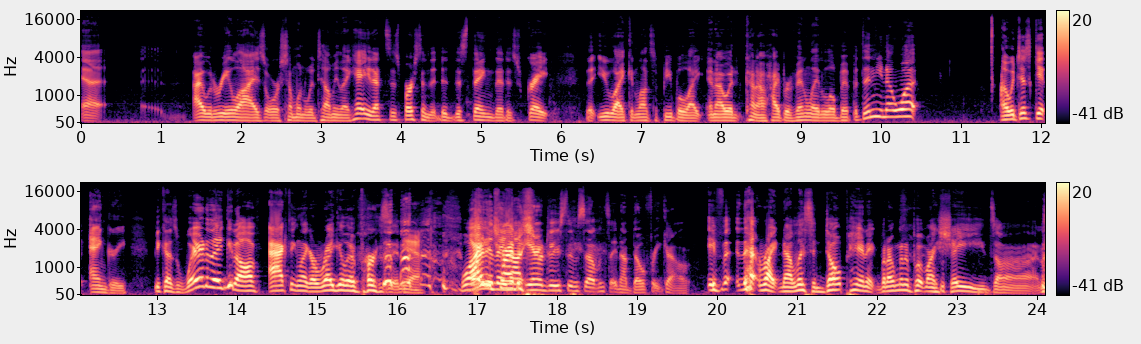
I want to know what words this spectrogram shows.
uh, I would realize, or someone would tell me, like, "Hey, that's this person that did this thing that is great, that you like, and lots of people like." And I would kind of hyperventilate a little bit, but then you know what? I would just get angry because where do they get off acting like a regular person? Yeah. Why, Why are you did they not sh- introduce themselves and say, "Now, don't freak out"? if that right now, listen, don't panic, but I'm gonna put my shades on.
